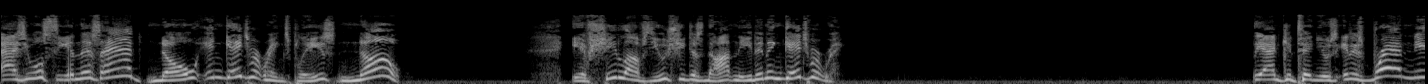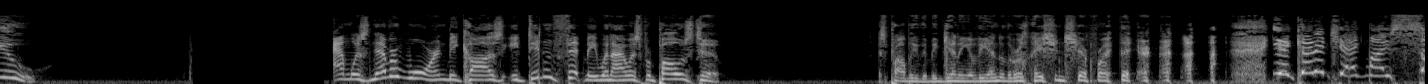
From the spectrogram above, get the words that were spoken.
As you will see in this ad, no engagement rings, please. No. If she loves you, she does not need an engagement ring. The ad continues, it is brand new and was never worn because it didn't fit me when I was proposed to. It's probably the beginning of the end of the relationship right there. you could have checked my size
